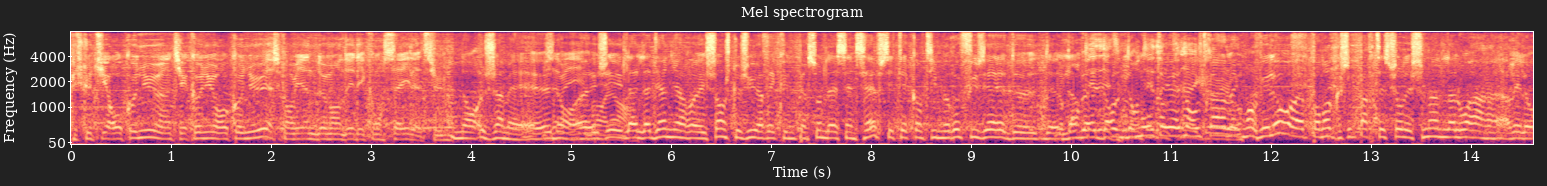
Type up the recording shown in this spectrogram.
Puisque tu es reconnu, hein, tu es connu, reconnu, est-ce qu'on vient te demander des conseils là-dessus? Non, jamais. Euh, non, euh, bon, j'ai- alors. la, la dernière échange que j'ai eu avec une personne de la SNCF, c'était quand il me refusait de, de- De monter- d'en- de de monter monter dans le train dans le avec mon vélo euh, pendant que je partais sur les chemins de la Loire euh, à vélo.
